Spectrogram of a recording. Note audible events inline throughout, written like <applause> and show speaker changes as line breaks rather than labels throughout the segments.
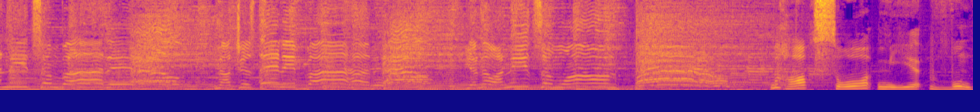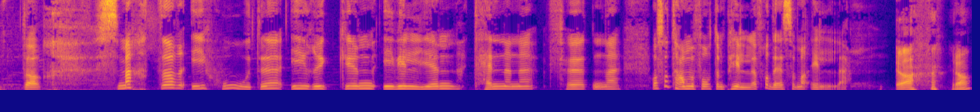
I need somebody help, not just anybody help. You know I need someone help.
Vi har så mye vondter. Smerter i hodet, i ryggen, i viljen, tennene, føttene. Og så tar vi fort en pille for det som er ille.
Ja, <laughs> ja.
